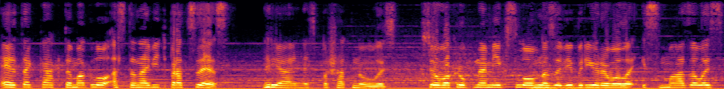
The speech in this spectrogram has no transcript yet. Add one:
это как-то могло остановить процесс. Реальность пошатнулась. Все вокруг на миг словно завибрировало и смазалось,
